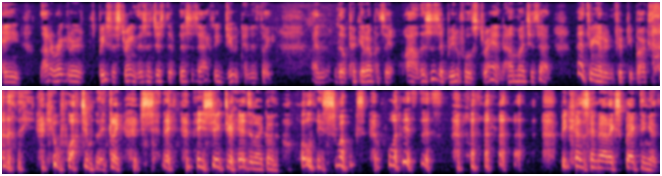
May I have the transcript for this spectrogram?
a not a regular piece of string. This is just a, this is actually jute, and it's like and they'll pick it up and say, "Wow, this is a beautiful strand. How much is that?" Eh, Three hundred and fifty bucks. you watch them, they like they, they shake their heads and like, going, "Holy smokes, what is this?" because they're not expecting it.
